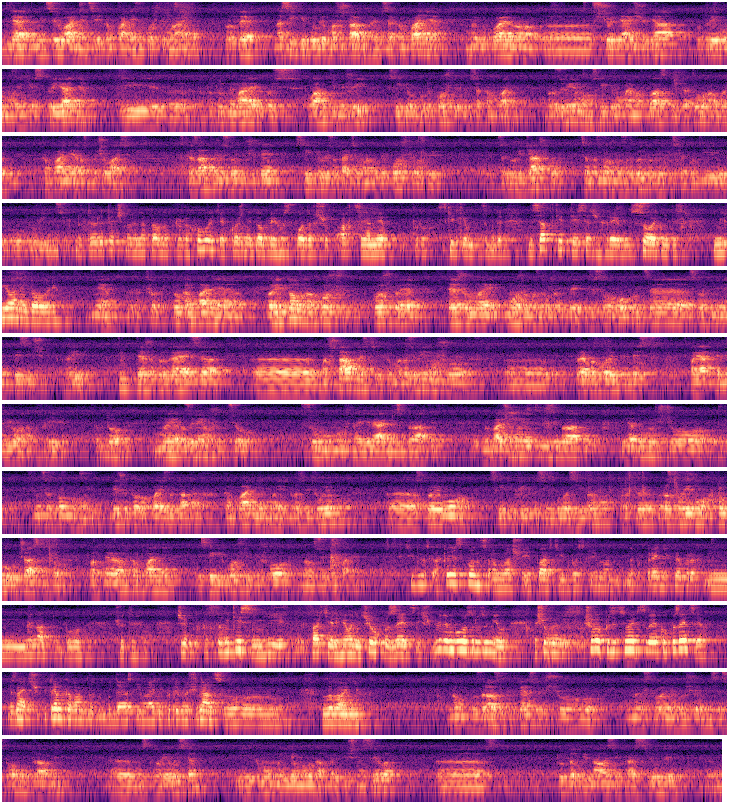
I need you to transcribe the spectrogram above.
для ініціювання цієї кампанії ми кошти маємо. Проте наскільки буде масштабною ця кампанія, ми буквально е, щодня і щодня отримуємо якесь сприяння, і е, тобто тут немає якоїсь планки межі, скільки буде коштувати вся кампанія. Ми розуміємо, скільки ми маємо вкласти для того, аби кампанія розпочалася. Сказати на сьогоднішній день, скільки в результаті вона буде коштувати, це дуже тяжко. Це ми зможемо зробити вже після події у, Вільнюсі. Ну, теоретично ви напевно прораховуєте, як кожний добрий господар, щоб акція не про скільки це буде десятки тисяч гривень, сотні тисяч, мільйони доларів. Ні, то, то компанія орієнтовно коштує те, що ми можемо зробити зі свого боку, це сотні тисяч гривень. Те, що торкається е, масштабності, то ми розуміємо, що е, треба говорити десь порядка мільйона гривень. Тобто ми розуміємо, що цю суму можна і реально зібрати. Ми бачимо, як її зібрати. Я думаю, що ми це зробимо. Більше того, по результатах кампанії ми прозвітуємо, е, розповімо, скільки підписів було зібрано, розповімо, хто був учасником, партнером кампанії і скільки коштів пішло на всю кампанію. Скажіть, будь ласка, а хто є спонсором вашої партії? Бо, скажімо, на попередніх виборах не надто було чути. Чи представники сім'ї, партії регіонів, чи опозиції, щоб людям було зрозуміло. Якщо ви, якщо ви позиціонуєте себе як опозиція, ви знаєте, що підтримка вам буде, скажімо, навіть не потрібно фінансового вливання. Ну, зразу підкреслюю, що ми створені лише місяць тому, у травні. Е, Ми створилися, і тому ми є молода політична сила. Е, Тут об'єдналися якраз люди, е,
